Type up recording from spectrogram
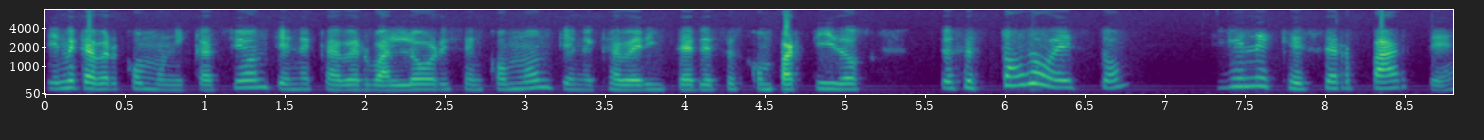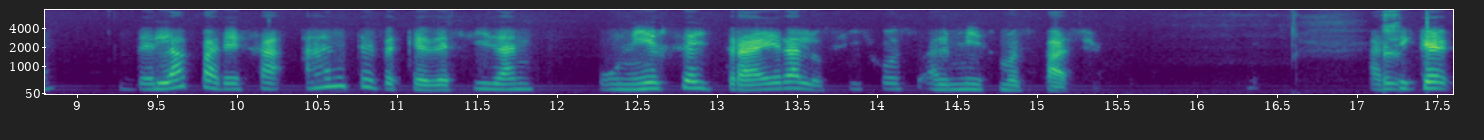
tiene que haber comunicación, tiene que haber valores en común, tiene que haber intereses compartidos. Entonces, todo esto tiene que ser parte de la pareja antes de que decidan unirse y traer a los hijos al mismo espacio. Así que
